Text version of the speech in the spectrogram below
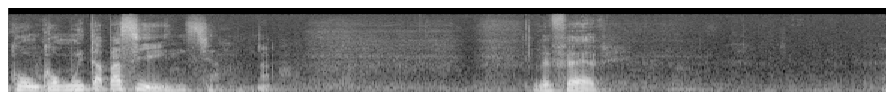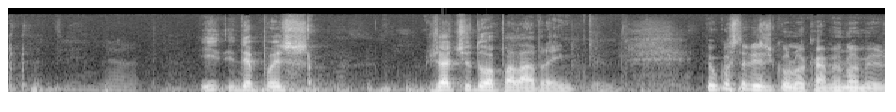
com, com muita paciência. Lefebvre. E, e depois, já te dou a palavra aí. Eu gostaria de colocar, meu nome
